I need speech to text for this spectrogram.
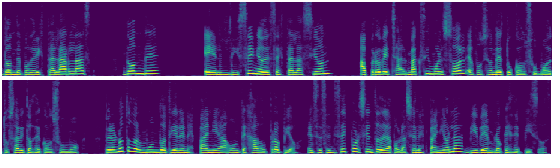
donde poder instalarlas, donde el diseño de esa instalación aprovecha al máximo el sol en función de tu consumo, de tus hábitos de consumo. Pero no todo el mundo tiene en España un tejado propio. El 66% de la población española vive en bloques de pisos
